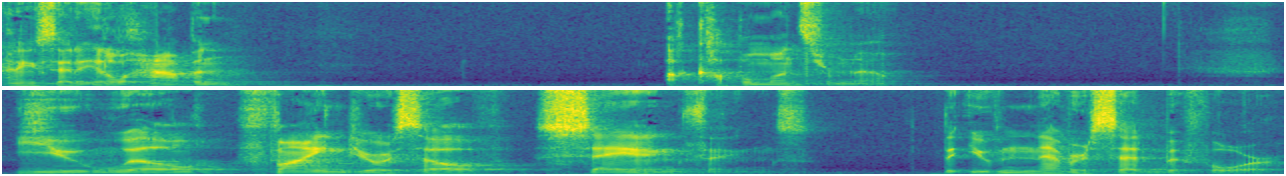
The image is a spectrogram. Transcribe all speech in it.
And he said, It'll happen a couple months from now. You will find yourself saying things that you've never said before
